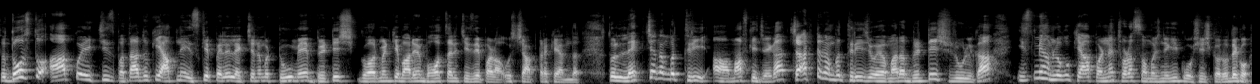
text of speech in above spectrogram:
तो दोस्तों, आपको एक चीज़ बता दूँ कि आपने इसके पहले लेक्चर नंबर टू में ब्रिटिश गवर्नमेंट के बारे में बहुत सारी चीज़ें पढ़ा उस चैप्टर के अंदर। तो लेक्चर नंबर थ्री माफ़ कीजिएगा चैप्टर नंबर थ्री जो है हमारा ब्रिटिश रूल का, इसमें हम लोग को क्या पढ़ना है, थोड़ा समझने की कोशिश करो। देखो,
